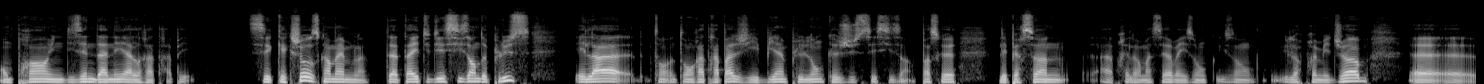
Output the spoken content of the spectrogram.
on prend une dizaine d'années à le rattraper. C'est quelque chose quand même. Tu as, étudié 6 ans de plus, et là, ton, ton rattrapage il est bien plus long que juste ces 6 ans, parce que les personnes après leur master, ben, ils, ont, ils ont eu leur premier job, euh,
